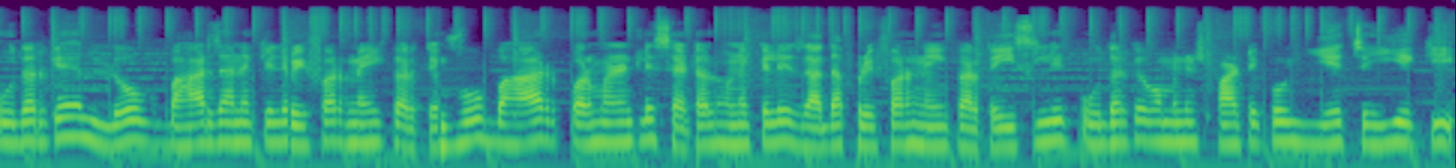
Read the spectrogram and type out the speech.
उधर के लोग बाहर जाने के लिए प्रीफर नहीं करते। वो बाहर परमानेंटली सेटल होने के लिए ज़्यादा प्रीफर नहीं करते। इसलिए उधर के कम्युनिस्ट पार्टी को ये चाहिए कि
